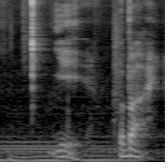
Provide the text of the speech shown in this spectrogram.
Yeah. Bye bye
